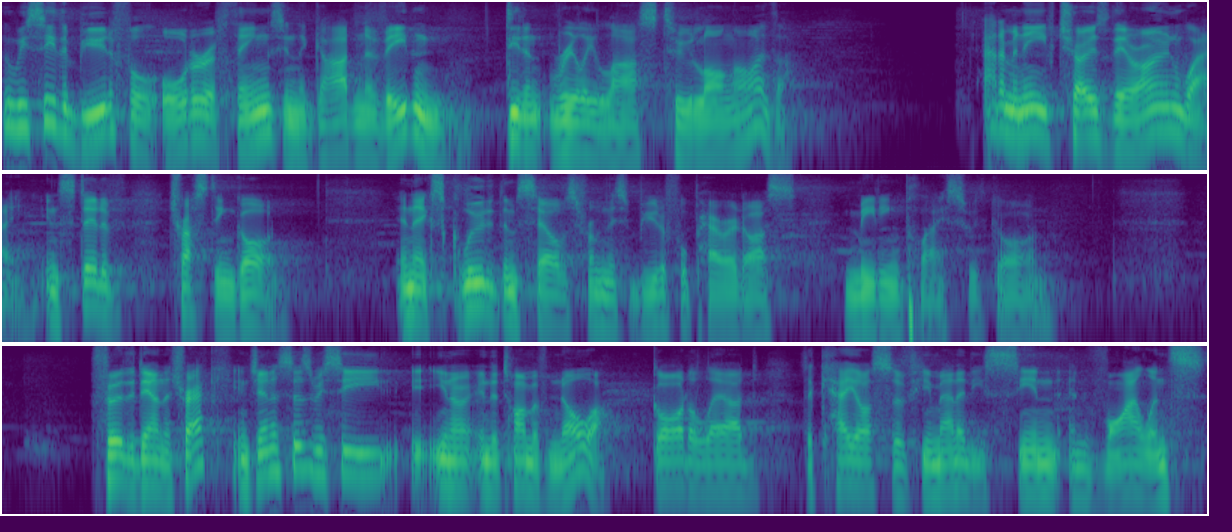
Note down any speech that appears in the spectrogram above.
we see the beautiful order of things in the Garden of Eden didn't really last too long either. Adam and Eve chose their own way instead of trusting God, and they excluded themselves from this beautiful paradise meeting place with God. Further down the track in Genesis, we see, you know, in the time of Noah, God allowed the chaos of humanity's sin and violence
